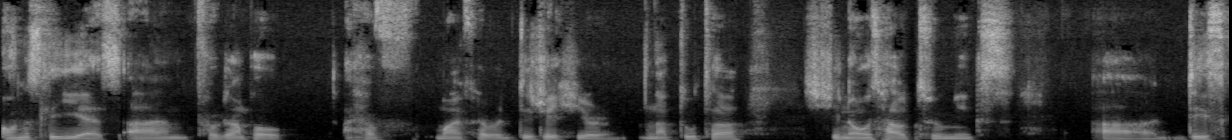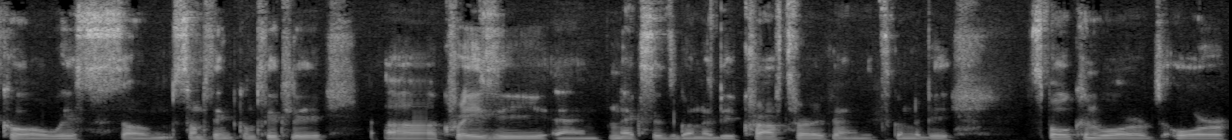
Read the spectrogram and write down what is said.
honestly, yes. Um, for example, I have my favorite DJ here, Natuta. She knows how to mix uh, disco with some something completely uh, crazy, and next it's gonna be Kraftwerk, and it's gonna be spoken word or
